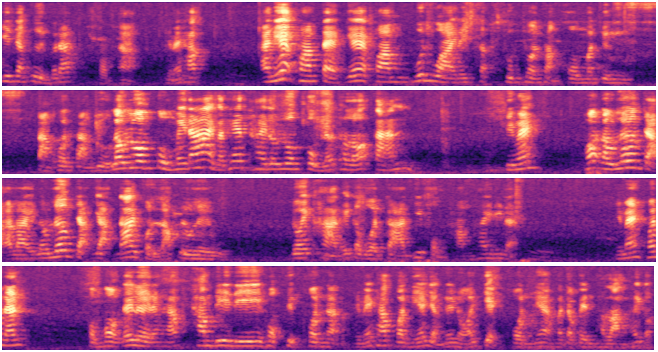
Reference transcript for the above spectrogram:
กินอย่างอื่นก็ได้ครับ อ่าเห็นไหมครับ อันเนี้ยความแตกแยกความวุ่นวายในชุมชนสังคมมันจึงต่างคนต่างอยู่ เรารวมกลุ่มไม่ได้ประเทศไทยเรารวมกลุ่มแล้วทะเลาะกันจริงไหมเพราะเราเริ่มจากอะไร เราเริ่มจากอยากได้ผลลัพธ์เร็วๆโดยขาดไอ้กระบวนการที่ผมทำให้นี่แหละเห็นไหมเพราะฉะนั้นผมบอกได้เลยนะครับทำดีๆหกสิบคนน่ะ เห็นไหมครับ วันนี้อย่างน้อยๆเจ็ดคนเนี่ย มันจะเป็นพลังให้กับ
